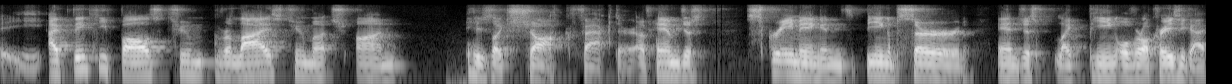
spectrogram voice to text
he, I think he falls too relies too much on his like shock factor of him just screaming and being absurd and just like being overall crazy guy.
